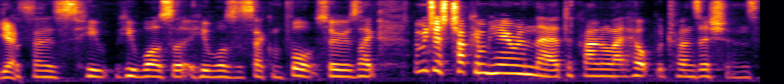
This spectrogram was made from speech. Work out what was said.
Yes. because he he was a, he was a second thought. So he was like, let me just chuck him here and there to kind of like help with transitions.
